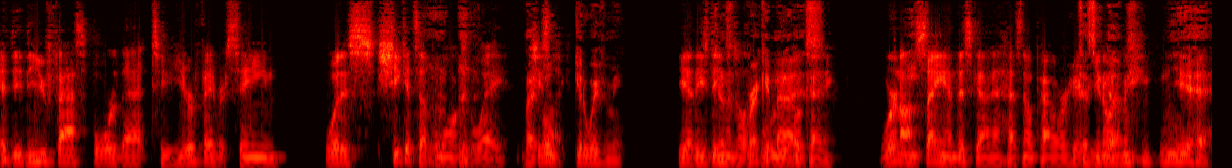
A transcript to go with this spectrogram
And then you fast forward that to your favorite scene. What is she gets up and walks away? Like, She's oh, like, get away from me. "Yeah, these demons are like, recognize okay, we're not he- saying this guy has no power here." Because You he know what I mean? Yeah,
